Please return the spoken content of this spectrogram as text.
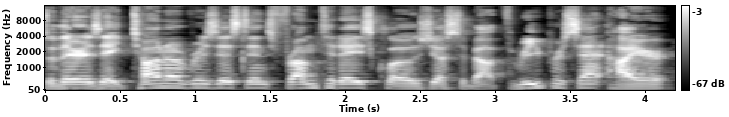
So there is a ton of resistance from today's close just about 3% higher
